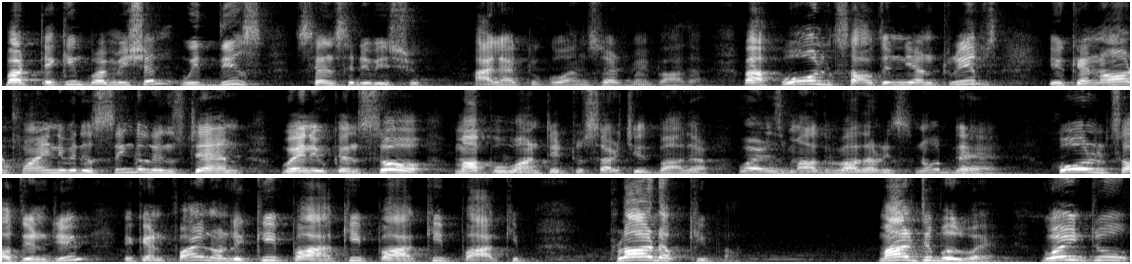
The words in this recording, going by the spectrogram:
But taking permission with this sensitive issue, I like to go and search my father. But whole South Indian trips, you cannot find even a single instant when you can show Mapu wanted to search his father. Where is mother? Father is not there. Whole South Indian trip, you can find only Kripa, Kripa, Kripa, Kripa flood of Kripa. Multiple way. Going to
